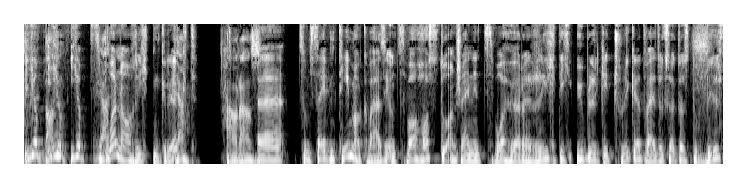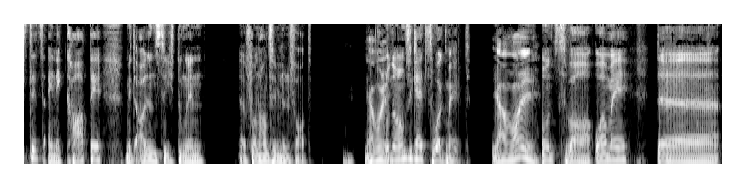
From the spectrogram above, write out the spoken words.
ich habe ich hab, ich hab zwei Ja. Nachrichten gekriegt. Hau raus. Äh, zum selben Thema quasi. Und zwar hast du anscheinend zwei Hörer richtig übel getriggert, weil du gesagt hast, du willst jetzt eine Karte mit allen Sichtungen äh, von Hans Himmelfahrt. Jawohl. Und dann haben sie gleich zwei gemeldet. Jawohl. Und zwar einmal der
